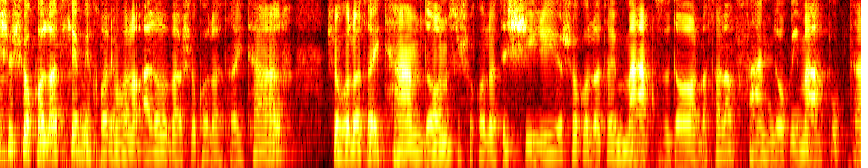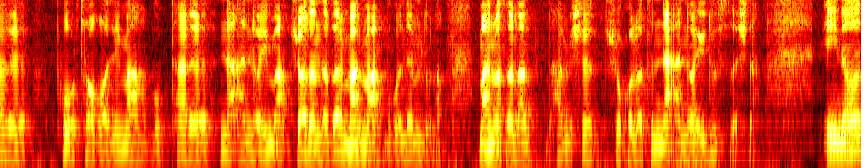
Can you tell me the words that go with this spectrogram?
همیشه شکلات که می‌خوریم. حالا علاوه بر شکلات های تلخ شکلات های تمدار مثل شکلات شیری یا شکلات های مغزدار مثلا فندقی محبوب تره پرتغالی محبوب تره نعنایی محبوب شاید نظر من محبوبه نمی‌دونم. من مثلا همیشه شکلات نعنایی دوست داشتم. اینا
